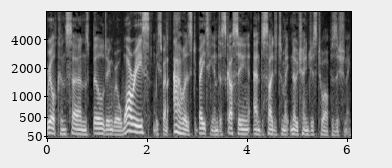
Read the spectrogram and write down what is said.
real concerns building, real worries. We spent hours debating and discussing, and decided to make no changes to our positioning.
